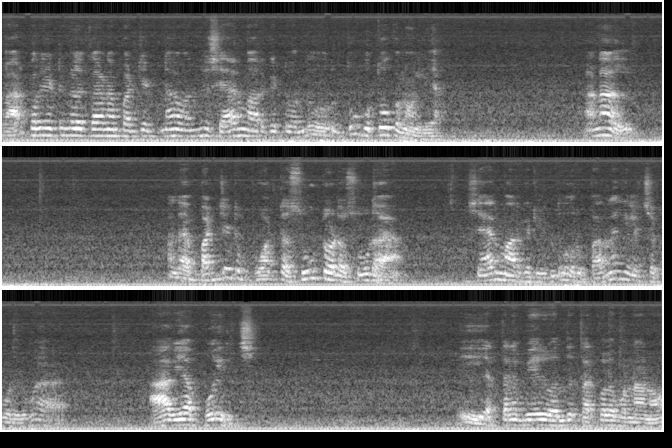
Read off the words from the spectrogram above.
கார்ப்பரேட்டுகளுக்கான பட்ஜெட்னால் வந்து ஷேர் மார்க்கெட் வந்து ஒரு தூக்கு தூக்கணும் இல்லையா? ஆனால் அந்த பட்ஜெட்டு போட்ட சூட்டோட சூடாக ஷேர் மார்க்கெட்லேருந்து ஒரு பதினஞ்சு லட்சம் கோடி ரூபா ஆவியாக போயிருச்சு. எத்தனை பேர் வந்து தற்கொலை பண்ணானோ?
